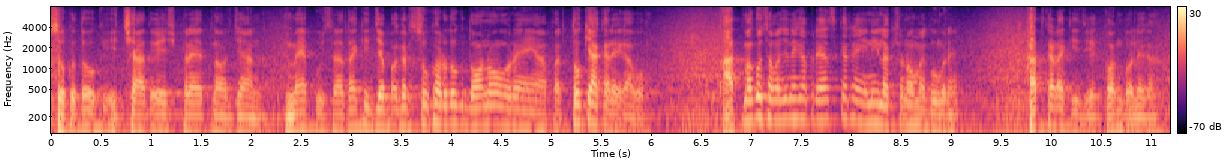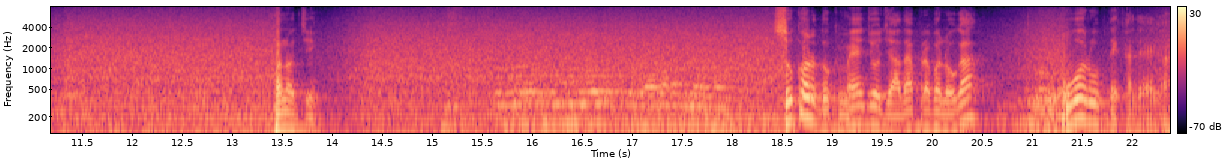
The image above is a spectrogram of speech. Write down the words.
सुख, दुख, इच्छा, द्वेष, प्रयत्न और ज्ञान। मैं पूछ रहा था कि जब अगर सुख और दुख दोनों हो रहे हैं यहाँ पर तो क्या करेगा वो? आत्मा को समझने का प्रयास कर रहे हैं, इन्हीं लक्षणों में घूम रहे हैं। हाथ खड़ा कीजिए, कौन बोलेगा? मनोज जी। सुख और दुख में जो ज़्यादा प्रबल होगा, वो रूप देखा जाएगा।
